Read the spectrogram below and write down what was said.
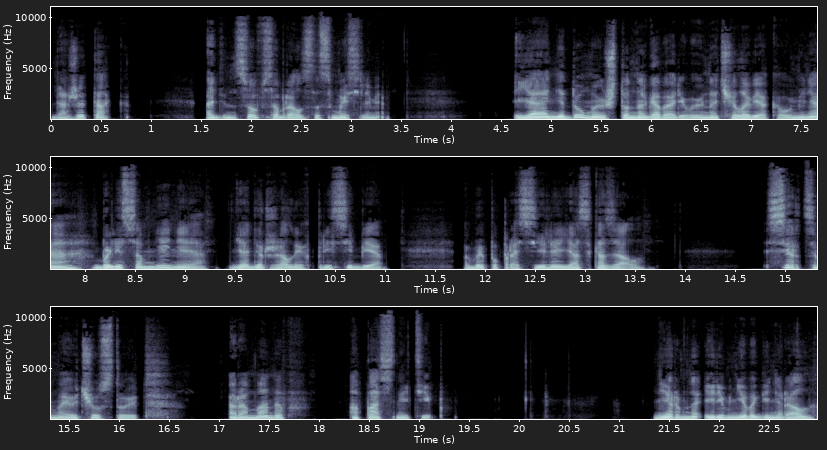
Даже так. Одинцов собрался с мыслями. Я не думаю, что наговариваю на человека. У меня были сомнения, я держал их при себе. Вы попросили, я сказал. Сердце мое чувствует. Романов — опасный тип. Нервно и ревниво генерал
